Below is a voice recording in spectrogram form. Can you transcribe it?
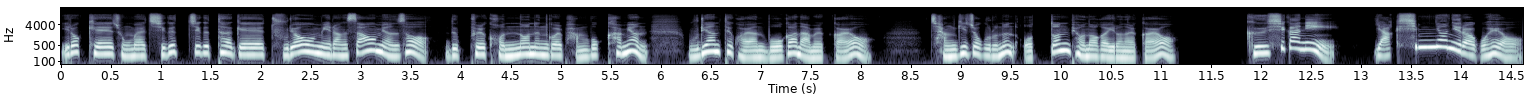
이렇게 정말 지긋지긋하게 두려움이랑 싸우면서 늪을 건너는 걸 반복하면 우리한테 과연 뭐가 남을까요? 장기적으로는 어떤 변화가 일어날까요? 그 시간이 약 10년이라고 해요.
